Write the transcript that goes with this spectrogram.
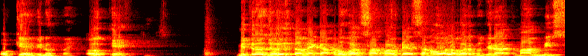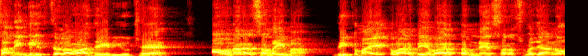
ઓકે વિનોદભાઈ. ઓકે મિત્રો, જોયું તમે કે આપણું વર્ષા ફાઉન્ડેશન ઓલ ઓવર ગુજરાતમાં મિશન ઇંગ્લિશ ચલાવવા જઈ રહ્યું છે. આવનારા સમયમાં વીકમાં એકવાર, બે વાર તમને સરસ મજાનો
